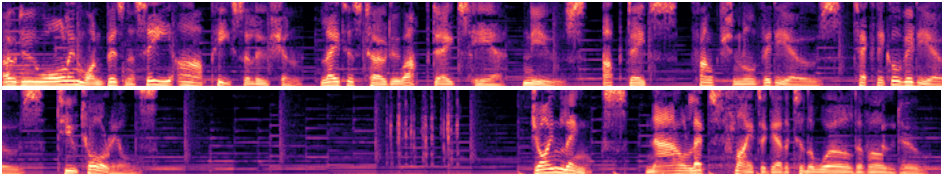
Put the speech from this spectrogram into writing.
Odoo all-in-one business ERP solution. Latest Odoo updates here, news, updates, functional videos, technical videos, tutorials. Join links, now let's fly together to the world of Odoo.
